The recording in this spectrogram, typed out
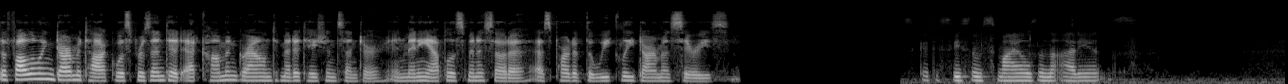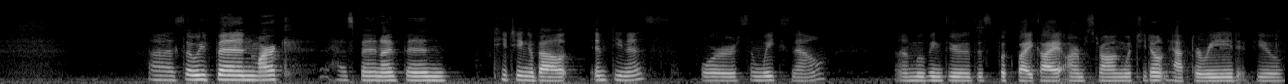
The following Dharma talk was presented at Common Ground Meditation Center in Minneapolis, Minnesota, as part of the weekly Dharma series. It's good to see some smiles in the audience. Uh, so we've been, Mark has been, I've been teaching about emptiness for some weeks now. I'm moving through this book by Guy Armstrong, which you don't have to read if you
